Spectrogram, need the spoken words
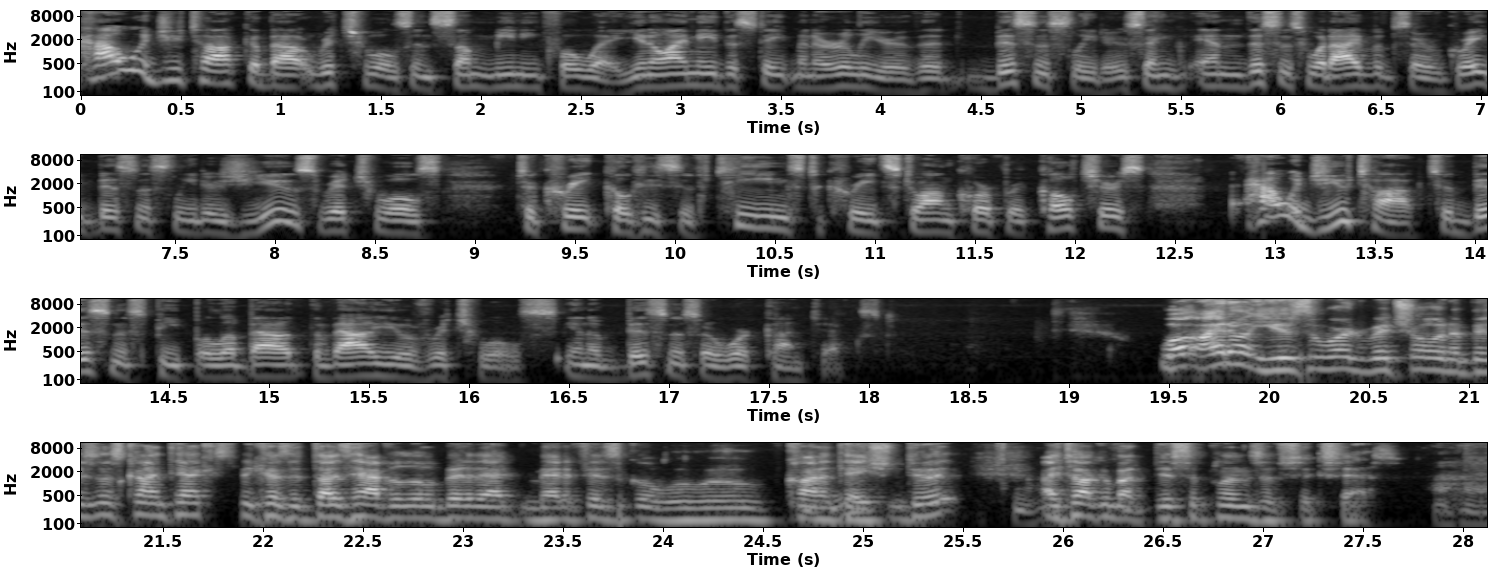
how would you talk about rituals in some meaningful way? You know, I made the statement earlier that business leaders, and, and this is what I've observed, great business leaders use rituals to create cohesive teams, to create strong corporate cultures. How would you talk to business people about the value of rituals in a business or work context? Well, I don't use the word ritual in a business context because it does have a little bit of that metaphysical woo woo connotation mm-hmm. to it. Mm-hmm. I talk about disciplines of success. Uh-huh.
